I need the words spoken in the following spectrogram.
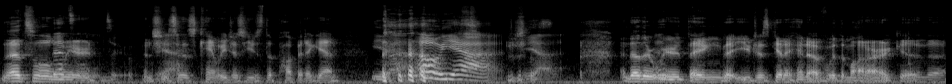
That's a little That's weird. cool, too. And she Yeah. says, "Can't we just use the puppet again?" Yeah. Oh yeah. Yeah. Another weird thing that you just get a hint of with the monarch, and uh,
